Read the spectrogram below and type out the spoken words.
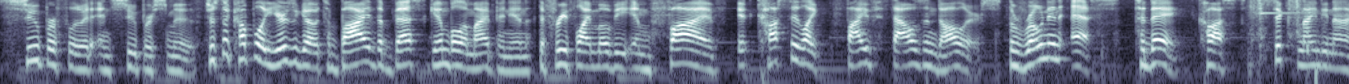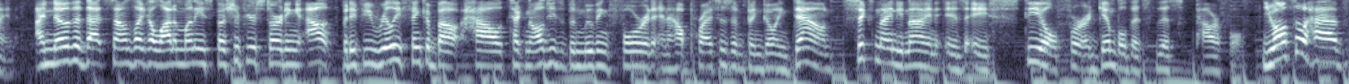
super fluid and super smooth. Just a couple of years ago, to buy the best gimbal in my opinion, the Freefly Movi M5, it costed like $5,000. The Ronin S today costs $699. I know that that sounds like a lot of money, especially if you're starting out, but if you really think about how technology has been moving forward and how prices have been going down, 699 is a steal for a gimbal that's this powerful. You also have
